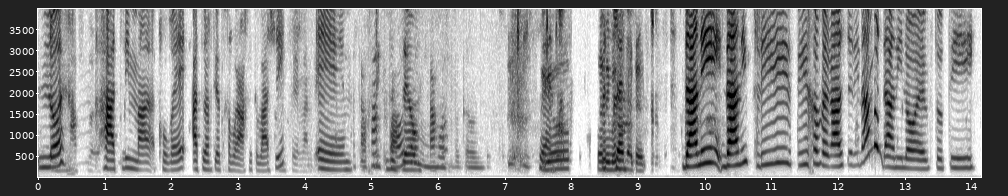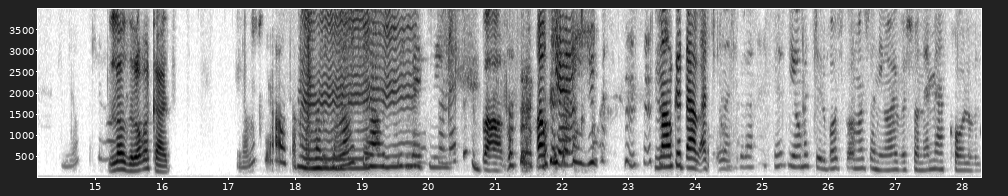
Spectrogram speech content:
לא אכפת לי מה קורה, את הולכת להיות החברה הכי טובה שלי. אמ, וזהו. כן. דני, דני, פליז, תהיי חברה שלי. למה דני לא אוהבת אותי? לא, זה לא רק את. אני לא מכירה אותך, אבל אני גם לא מכירה אותי אני ואת מי. שונאת את בר. אוקיי. מה הוא כתב? את- יש לי אומץ ללבוש כל מה שאני אוהב ושונה מהכל, אבל זה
